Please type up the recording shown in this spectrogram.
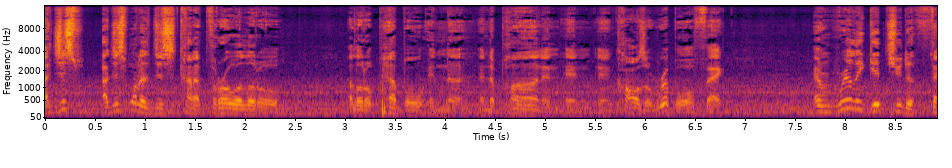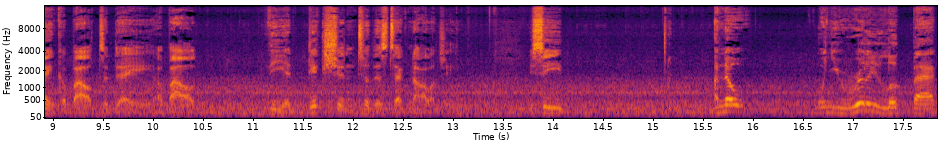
I just I just want to just kind of throw a little a little pebble in the in the pond and, and, and cause a ripple effect and really get you to think about today about the addiction to this technology. You see, I know when you really look back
